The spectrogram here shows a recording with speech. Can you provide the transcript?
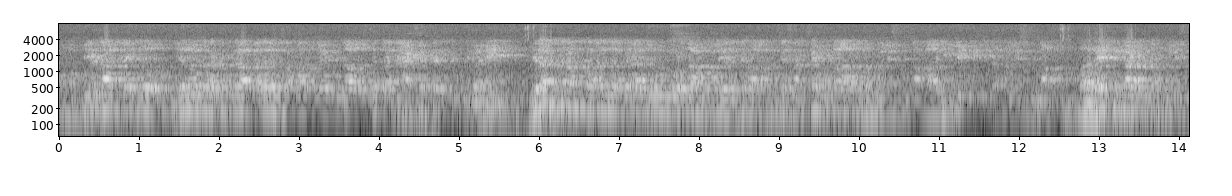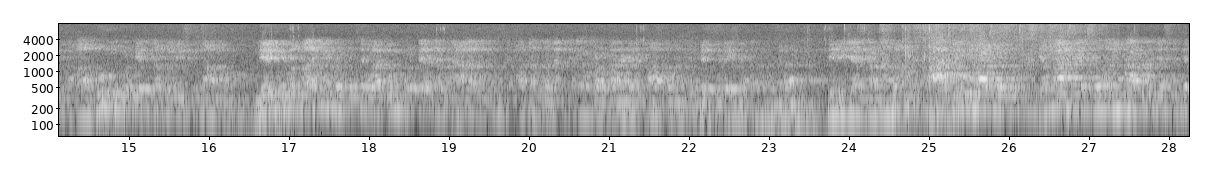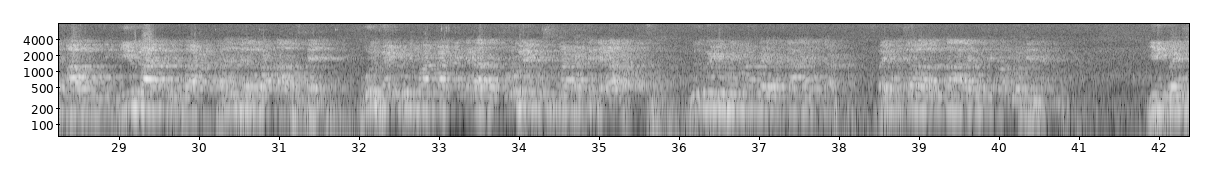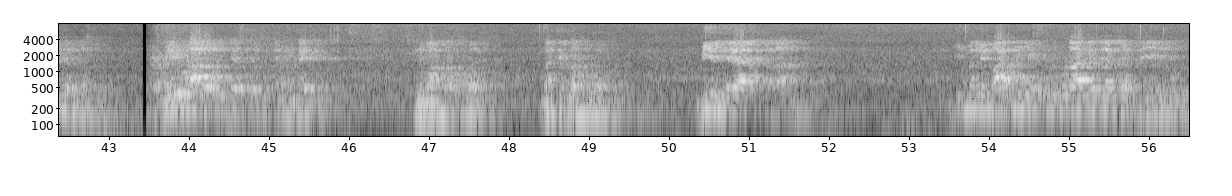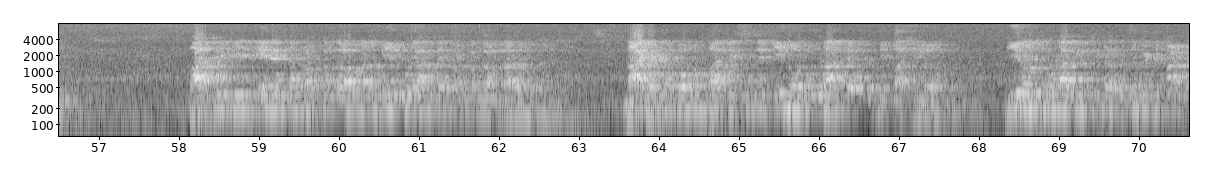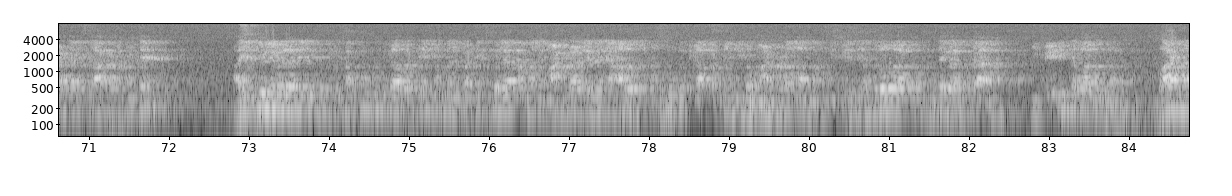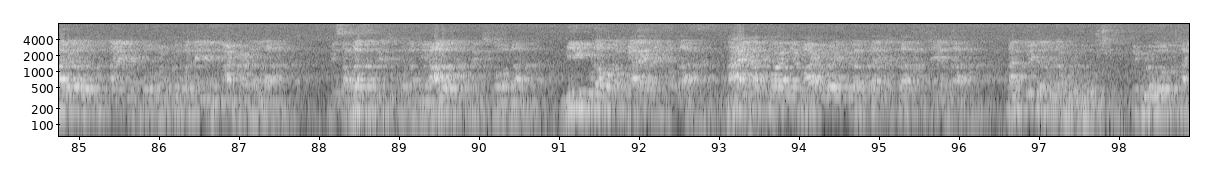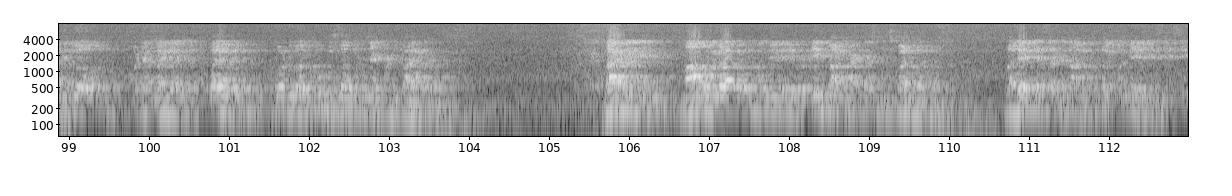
ఒక పీరియడ్ ఆఫ్ టైంలో ఏదో ఒక రకంగా ప్రజలకు సంబంధం లేకుండా వస్తే దాన్ని యాక్సెప్ట్ కానీ నిరంతరం ప్రజల దగ్గర జోలు కొడదాము లేదంటే వాళ్ళకి వచ్చే సంక్షేమ ఫలాలు డబ్బులు ఇస్తున్నాం వాళ్ళ ఇల్లు డబ్బులు ఇస్తున్నాం వాళ్ళ రేషన్ కార్డు డబ్బులు ఇస్తున్నాం వాళ్ళ భూములు కొట్టేసి డబ్బులు ఇస్తున్నాము లేదు ఏదో బలహీన రోడ్డు ఉంటే వాళ్ళ భూమి కొట్టేద్దామని ఆలోచన వస్తే మాత్రం ప్రజలు తిరగబడతారనేది వాస్తవం అని చెప్పేసి తెలియజేస్తున్నాను. ఆ తిరుగుబాటు ఎంఆర్సీ సోదరులను అర్థం చేసుకుంటే బాగుంది మీరుగా తిరుగుబాటు ప్రజలు తిరగబడతారు వస్తే. ఊరు బయట మాట్లాడితే తేడా ఊరిలో మాట్లాడితే తేడా పడతారు. ఊరు బయటికి పోయి మాట్లాడేవాడు చాలా చెప్తాడు. భయం వచ్చే నా దగ్గర పడుకోండి దీనికి బయట ఫస్ట్. మీరు కూడా ఆలోచన చేసుకోవాల్సింది ఏమంటే ఇది మా ప్రభుత్వం. మంచి ప్రభుత్వం. మీరు చేయాల్సిందలా మిమ్మల్ని పార్టీ ఎప్పుడు కూడా నిర్లక్ష్యం చేయదు. పార్టీకి నేనెంత ప్రముఖంగా ఉన్నానో మీరు కూడా అంతే ప్రముఖంగా ఉన్నారు నాకెంత గౌరవం పార్టీ ఇస్తుంది మీ గౌరవం కూడా అంతే ఉంటుంది ఈ పార్టీలో. ఈ రోజు కూడా పిలిచి ఇక్కడ కూర్చోబెట్టి మాట్లాడడానికి కారణం ఏమంటే ఐక్యూ లెవెల్ అనేది కొంచెం తక్కువ ఉంటుంది కాబట్టి మమ్మల్ని పట్టించుకోలే మమ్మల్ని మాట్లాడలేదనే ఆలోచన వస్తుంటుంది కాబట్టి మీతో మాట్లాడాలా మనం చెప్పేసి అందులో అంతేకాకుండా ఈ మీటింగ్ తర్వాత కూడా వార్డు వారుగా వచ్చిన నాయకులతో వంటుకొని నేను మాట్లాడాలా? మీ సమస్యలు తెలుసుకోవాలా? మీ ఆలోచన తెలుసుకోవాలా? మీకు కూడా ఒక క్లారిటీ ఇవ్వాలా నాయకత్వాన్ని వార్డు వైపుగా ఎస్టాబ్లిష్ చేయాలా? కన్ఫ్యూజన్ ఉండకూడదు. ఇప్పుడు పదిలో ఒక డెబ్బై లక్షల రూపాయలు రోడ్డు వరకు బుద్ధం పుడిచేటువంటి కార్యక్రమం. దాన్ని మామూలుగా కొంతమంది రొటీన్ కాంట్రాక్టర్స్ మున్సిపాలిటీ అవుతారు వాళ్ళు ఏం చేస్తారంటే నాలుగు గుంటలు మంది వేసేసి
